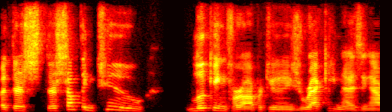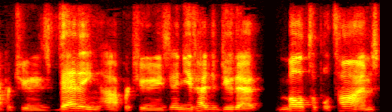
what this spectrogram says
But there's there's something to looking for opportunities, recognizing opportunities, vetting opportunities, and you've had to do that multiple times.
